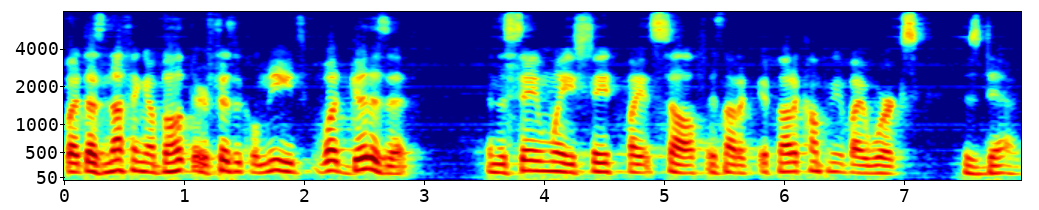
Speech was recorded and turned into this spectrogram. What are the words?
but does nothing about their physical needs, what good is it? In the same way, faith by itself, is not, if not accompanied by works, is dead.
